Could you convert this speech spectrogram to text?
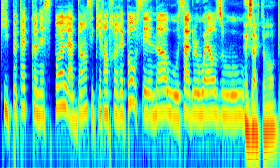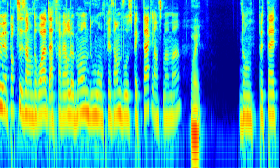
qui peut-être connaissent pas la danse et qui rentreraient pas au CNA ou au Sadler Wells ou Exactement. peu importe ces endroits à travers le monde où on présente vos spectacles en ce moment. Oui. Donc peut-être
